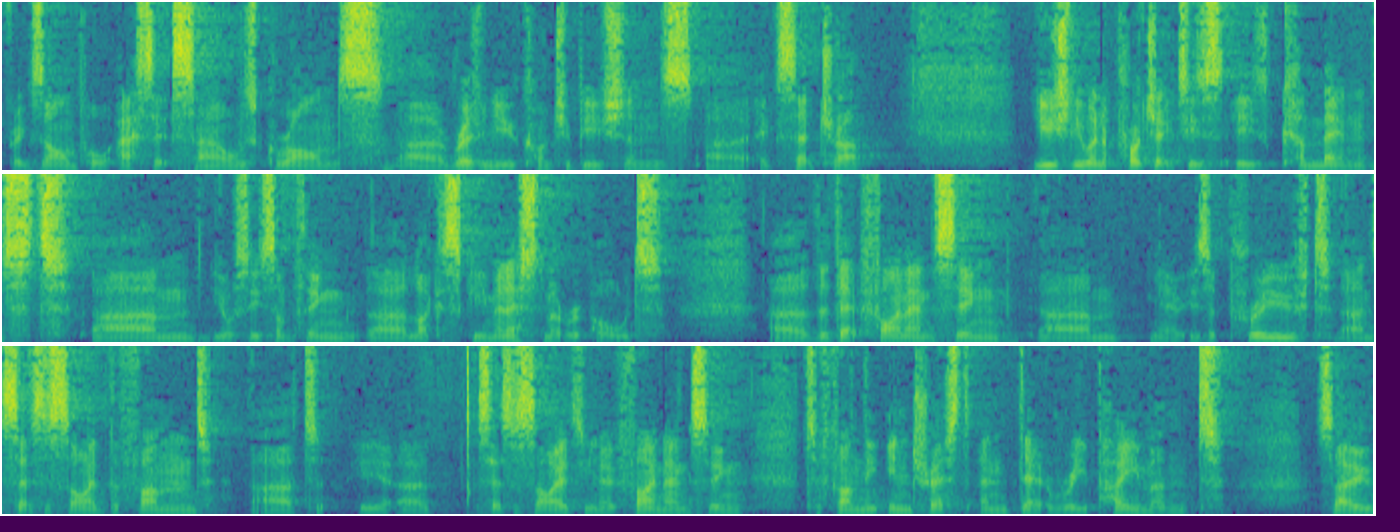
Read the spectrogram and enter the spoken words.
for example, asset sales, grants, uh, revenue contributions, uh, etc. Usually when a project is, commenced, um, you'll see something uh, like a scheme and estimate report. the debt financing um, you know, is approved and sets aside the fund uh, to, uh, sets aside you know, financing to fund the interest and debt repayment. So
